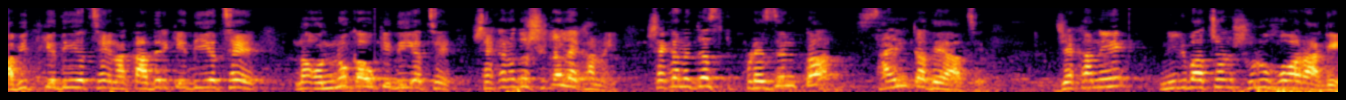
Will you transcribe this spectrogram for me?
আবিদকে দিয়েছে, না কাদেরকে দিয়েছে, না অন্য কাউকে দিয়েছে। সেখানে তো সেটা লেখা নেই। সেখানে জাস্ট প্রেজেন্টটা সাইনটা দেয়া আছে। যেখানে নির্বাচন শুরু হওয়ার আগে।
